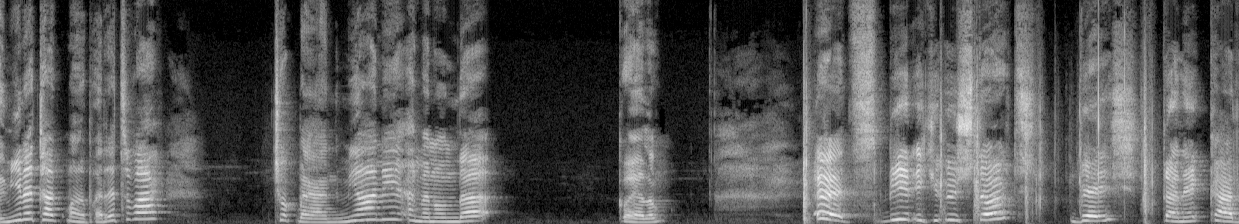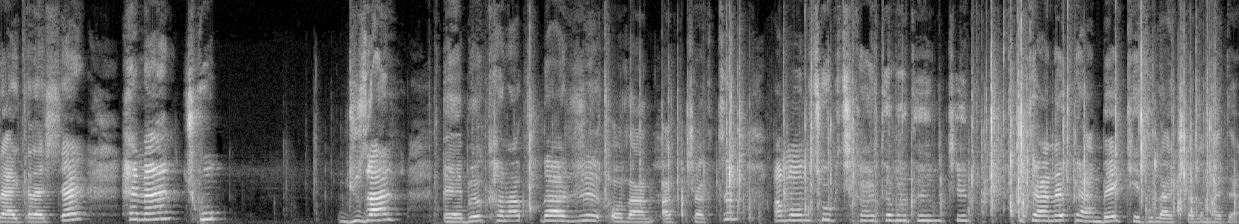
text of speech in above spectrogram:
yine takma aparatı var. Çok beğendim yani. Hemen onu da koyalım. Evet. 1, 2, 3, 4, 5 tane kaldı arkadaşlar. Hemen çok güzel e, böyle kanatları olan açacaktım. Ama onu çok çıkartamadığım için bir tane pembe kedili açalım hadi.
